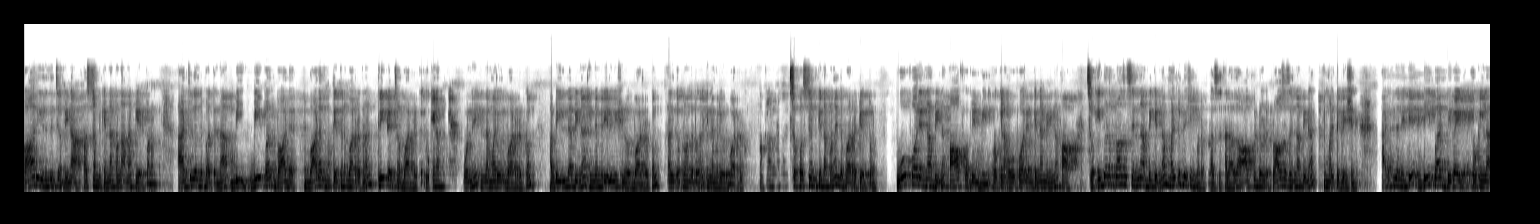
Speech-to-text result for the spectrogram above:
பார் இருந்துச்சு அப்படின்னா ஃபர்ஸ்ட் நமக்கு என்ன பண்ணணும்? அதான் கிளியர் பண்ணணும். அடுத்தது வந்து பார்த்தோம்னா B B for border border மொத்தம் எத்தனை பார்டர் இருக்குன்னா த்ரீ டைப்ஸ் ஆஃப் பார்டர் இருக்கு. ஓகேங்களா ஒன்று இந்த மாதிரி ஒரு பார்டர் இருக்கும். அப்படி இல்லை அப்படின்னா இந்த மாதிரி எலிவேஷன் ஒரு பார்டர் இருக்கும். அதுக்கப்புறம் வந்து பார்த்தீங்கன்னா இந்த மாதிரி ஒரு பார்டர் இருக்கும். ஓகேங்களா ஸோ ஃபர்ஸ்ட் நமக்கு என்ன பண்ணலாம் இந்த பார்டர் கிளியர் பண்ணும் ஓ ஃபார் என்ன அப்படின்னா ஆஃப் அப்படின்னு மீனிங் ஓகேங்களா ஓ ஃபார் எனக்கு என்ன மீனிங்னா ஆஃப் ஸோ இதோட ப்ராசஸ் என்ன அப்படி கேட்டால் மல்டிப்ளேஷன் பண்ற ப்ராசஸ் அதாவது ஆஃப்ன்றோட ப்ராசஸ் என்ன அப்படின்னா மல்டிப்ளேஷன் அடுத்தது எனக்கு டி ஃபார் டிவைடு ஓகேங்களா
